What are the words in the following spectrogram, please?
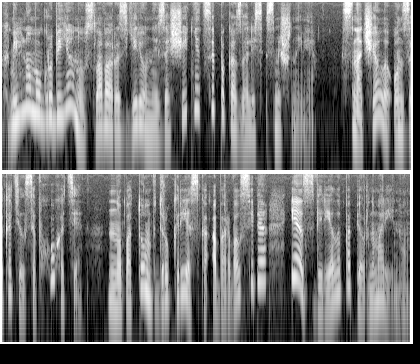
Хмельному грубияну слова разъяренной защитницы показались смешными. Сначала он закатился в хохоте, но потом вдруг резко оборвал себя и озверело попер на Марину.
